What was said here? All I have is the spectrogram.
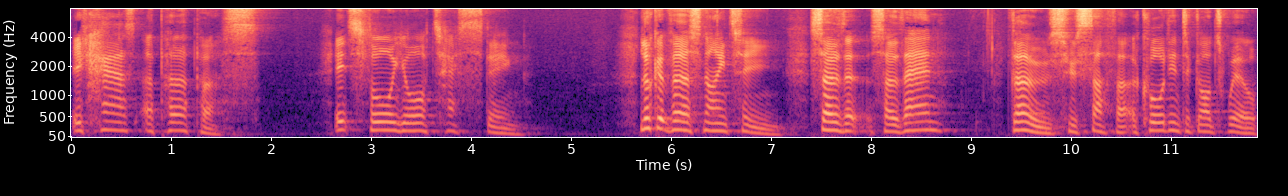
It has a purpose. It's for your testing. Look at verse 19. So, that, so then, those who suffer according to God's will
